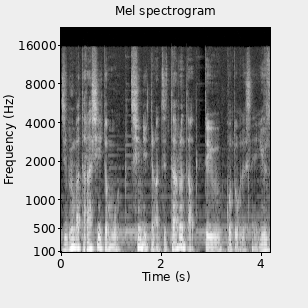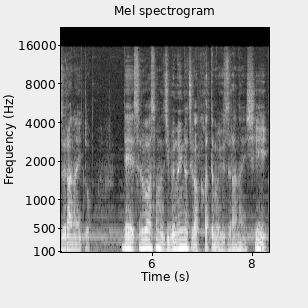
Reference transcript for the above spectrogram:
自分が正しいと思う真理っていうのは絶対あるんだっていうことをですね、譲らないと。で、それはその自分の命がかかっても譲らないし、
